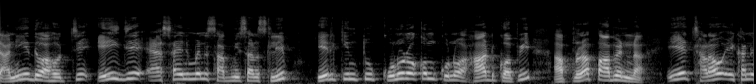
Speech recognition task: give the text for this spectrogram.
জানিয়ে দেওয়া হচ্ছে, এই যে অ্যাসাইনমেন্ট সাবমিশন স্লিপ এর কিন্তু কোনো রকম কোনো হার্ড কপি আপনারা পাবেন না। এছাড়াও এখানে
